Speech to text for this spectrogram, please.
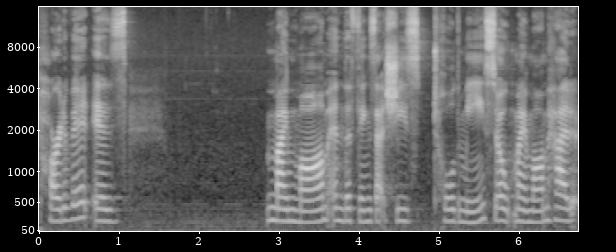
part of it is my mom and the things that she's told me. So my mom had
